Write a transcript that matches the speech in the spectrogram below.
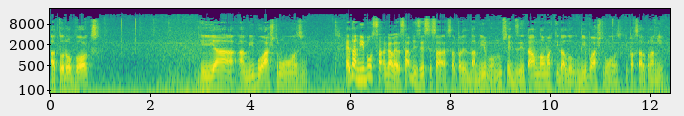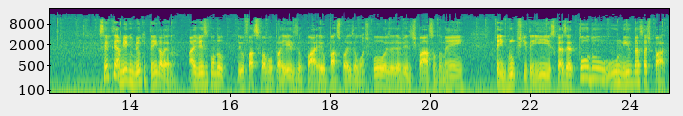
a Torobox e a Amiibo Astro 11. É da Amiibo, galera, sabe dizer se essa, esse aparelho é da Amiibo? Não sei dizer, tá o nome aqui da logo, Amiibo Astro 11, que passaram para mim. Sempre tem amigos meus que tem, galera. Às vezes quando eu, faço favor para eles, eu, eu passo para eles algumas coisas, às vezes eles passam também. Tem grupos que tem isso, quer dizer, é tudo unido nessas partes.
